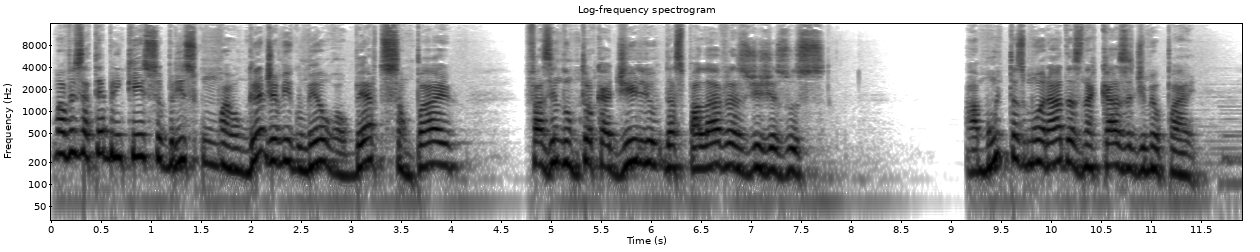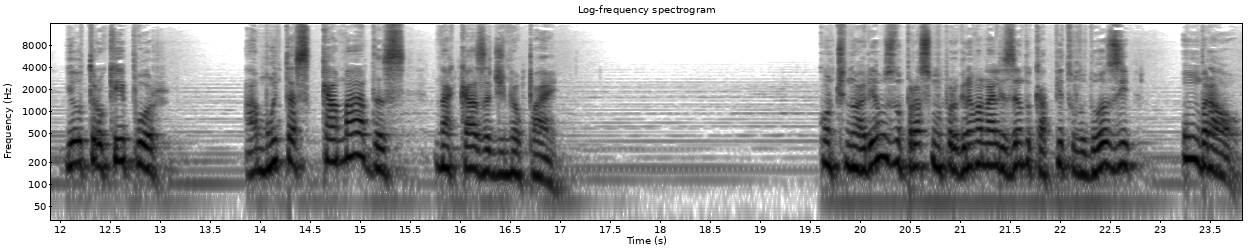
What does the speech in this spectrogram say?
Uma vez até brinquei sobre isso com um grande amigo meu, Alberto Sampaio, fazendo um trocadilho das palavras de Jesus. Há muitas moradas na casa de meu pai, e eu troquei por há muitas camadas na casa de meu pai. Continuaremos no próximo programa analisando o capítulo 12, Umbral.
